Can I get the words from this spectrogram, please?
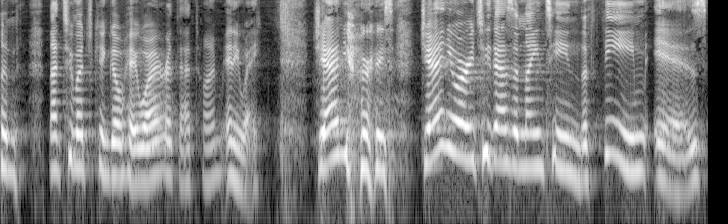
not too much can go haywire at that time. Anyway, January's, January 2019, the theme is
